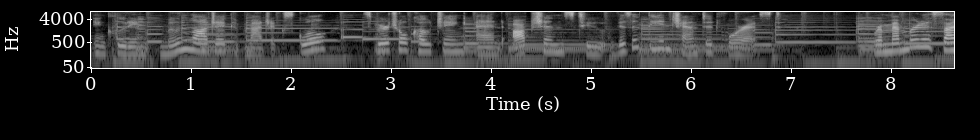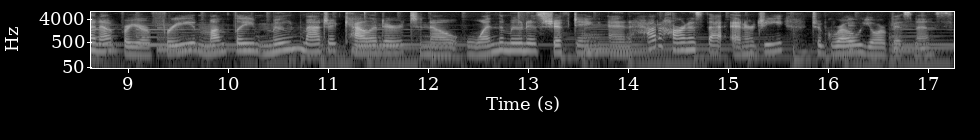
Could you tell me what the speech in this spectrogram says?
including Moonlogic Magic School, spiritual coaching, and options to visit the Enchanted Forest. Remember to sign up for your free monthly moon magic calendar to know when the moon is shifting and how to harness that energy to grow your business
